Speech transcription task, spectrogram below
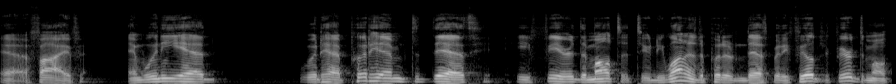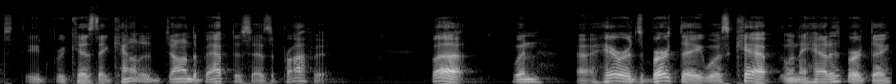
Uh, five. And when he had would have put him to death, he feared the multitude. He wanted to put him to death, but he feared, feared the multitude because they counted John the Baptist as a prophet. But when uh, Herod's birthday was kept, when they had his birthday,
